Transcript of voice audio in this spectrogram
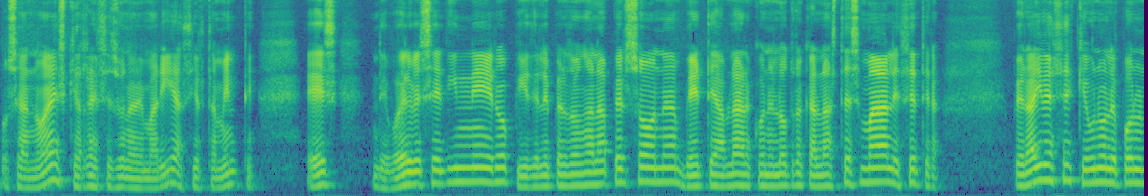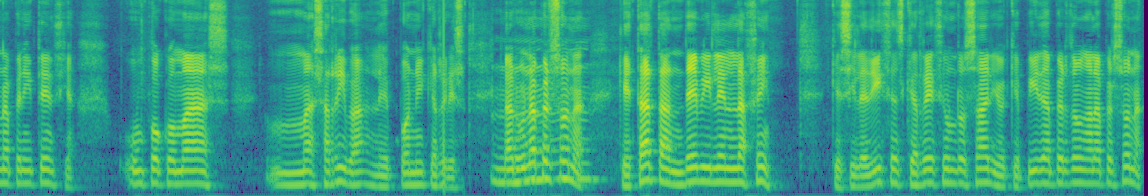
o sea, no es que reces una Ave María, ciertamente, es devuelve ese dinero, pídele perdón a la persona, vete a hablar con el otro que hablaste mal, etcétera. Pero hay veces que uno le pone una penitencia un poco más más arriba, le pone que regresa. Claro, una persona que está tan débil en la fe, que si le dices que rece un rosario y que pida perdón a la persona,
